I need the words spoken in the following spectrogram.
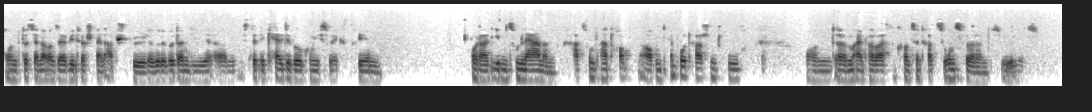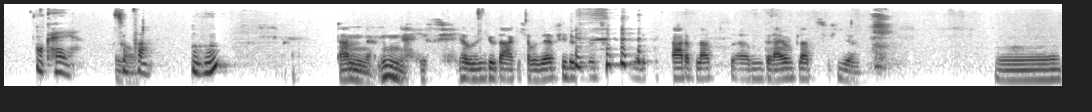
und das ja dann auch sehr wieder schnell abspült. Also da wird dann die, ähm, ist dann die Kältewirkung nicht so extrem. Oder halt eben zum Lernen. Gerade so ein paar Tropfen auf ein Tempotaschentuch und ähm, einfach weil es ein konzentrationsförderndes Öl ist. Okay, Genau. super. Mhm. Dann, also wie gesagt, ich habe sehr viele Öle, gerade Platz ähm, 3 und Platz 4. Hm,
